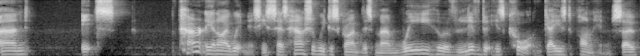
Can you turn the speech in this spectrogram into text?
and it's apparently an eyewitness. He says, How should we describe this man? We who have lived at his court and gazed upon him. So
